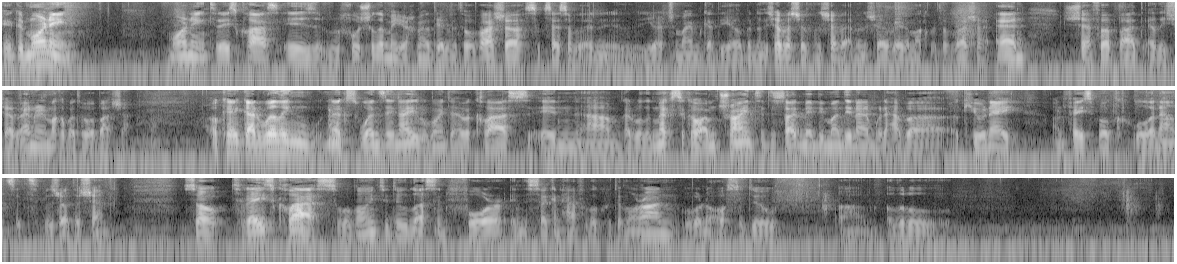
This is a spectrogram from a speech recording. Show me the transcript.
Okay, good morning. Morning. Today's class is Rufu Shalem Yerchmel Dir Mitov Basha, success of Yirat Shemaim Gadiel ben Elisheva, Shef Elisheva, Ben Elisheva, Reda Malka Mitov Basha, and Shefa Bat Elisheva, and Reda Malka Mitov Basha. Okay, God willing, next Wednesday night we're going to have a class in um, God willing Mexico. I'm trying to decide maybe Monday night I'm going to have a, a Q&A on Facebook. We'll announce it. Bizrat Hashem. So today's class, we're going to do lesson four in the second half of Likutei Moharan. We're going to also do um, a little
